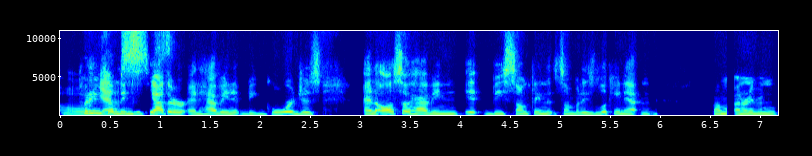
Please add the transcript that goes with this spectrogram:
oh, putting yes. something together and having it be gorgeous and also having it be something that somebody's looking at and I'm, I do not even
